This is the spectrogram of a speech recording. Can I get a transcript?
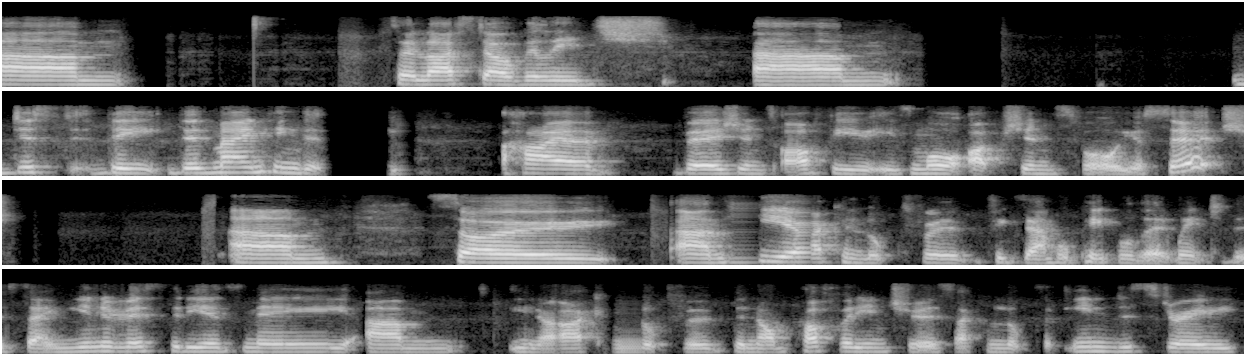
Um, so lifestyle village, um, just the, the main thing that higher versions offer you is more options for your search. Um, so um, here I can look for, for example, people that went to the same university as me. Um, you know, I can look for the non-profit interest. I can look for industry.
